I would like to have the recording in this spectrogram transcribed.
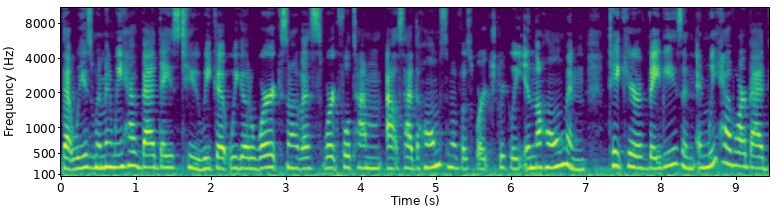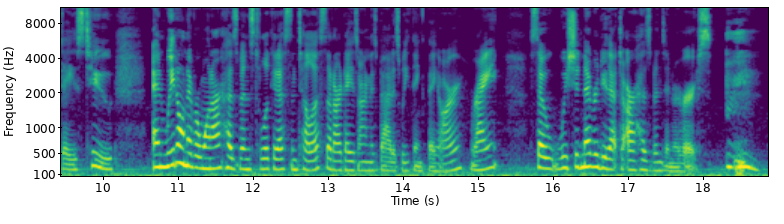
that we as women we have bad days too. We go we go to work. Some of us work full time outside the home. Some of us work strictly in the home and take care of babies and and we have our bad days too. And we don't ever want our husbands to look at us and tell us that our days aren't as bad as we think they are, right? So we should never do that to our husbands in reverse.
